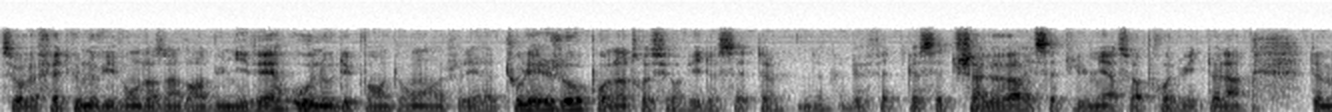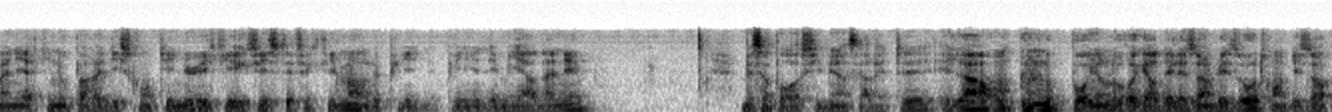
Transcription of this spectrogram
sur le fait que nous vivons dans un grand univers où nous dépendons, je dirais, tous les jours pour notre survie de cette, de, fait que cette chaleur et cette lumière soient produites là de manière qui nous paraît discontinue et qui existe effectivement depuis, des milliards d'années. Mais ça pourrait aussi bien s'arrêter. Et là, nous pourrions nous regarder les uns les autres en disant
